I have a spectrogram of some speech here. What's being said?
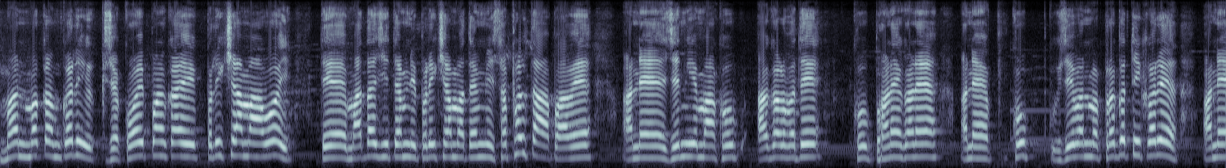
મન મક્કમ કરી કોઈ પણ કાંઈ પરીક્ષામાં હોય તે માતાજી તેમની પરીક્ષામાં તેમની સફળતા અપાવે અને જિંદગીમાં ખૂબ આગળ વધે, ખૂબ ભણે ગણે અને ખૂબ જીવનમાં પ્રગતિ કરે અને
